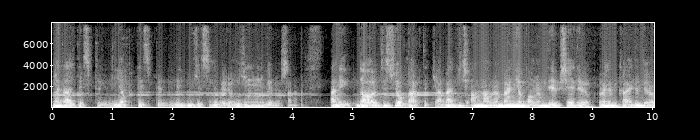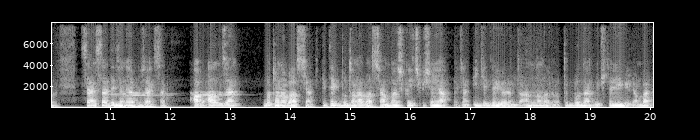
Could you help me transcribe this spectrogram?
metal tespit edildi, yapı tespit edildi, hücresini veriyor, uzunluğunu veriyor sana. Hani daha ötesi yok artık ya. Ben hiç anlamıyorum, ben yapamıyorum diye bir şey de yok. Öyle bir kaydı da yok. Sen sadece ne yapacaksın? Abi alacaksın, butona basacaksın. Bir tek butona basacaksın. Başka hiçbir şey yapmayacaksın. 2D görüntü anlamadım. Tık buradan 3D'ye geliyorum. Bak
